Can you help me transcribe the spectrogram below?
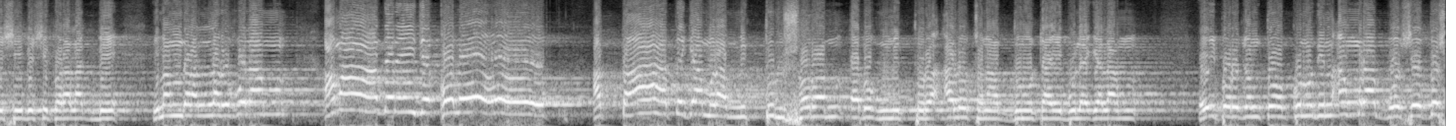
বেশি বেশি করা লাগবে। ইমানদার আল্লাহর গোলাম, আমাদের এই যে কলব আত্মা থেকে আমরা মৃত্যুর স্মরণ এবং মৃত্যুর আলোচনা দুটাই ভুলে গেলাম। এই পর্যন্ত কোনোদিন আমরা বসে দশ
